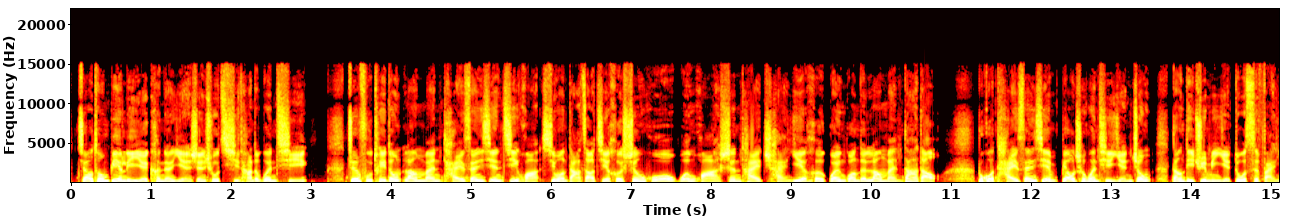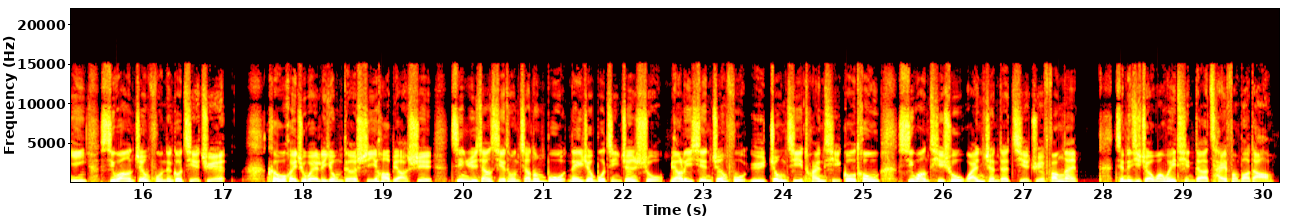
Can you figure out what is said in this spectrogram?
交通便利也可能衍生出其他的问题。政府推动浪漫台三线计划，希望打造结合生活、文化、生态、产业和观光的浪漫大道。不过，台三线飙车问题严重，当地居民也多次反映，希望政府能够解决。客委会主委李永德十一号表示，近日将协同交通部、内政部警政署、苗栗县政府与重机团体沟通，希望提出完整的解决方案。今天记者王维婷的采访报道。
